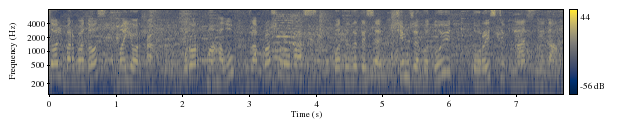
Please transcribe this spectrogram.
Соль Барбадос Майорка. Курорт Магалуф. Запрошуємо вас подивитися, чим же годують туристів на сніданок.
